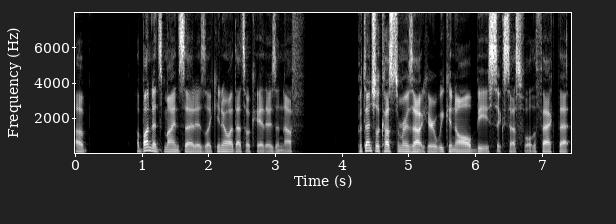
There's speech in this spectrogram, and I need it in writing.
uh, abundance mindset is like, you know what, that's okay. There's enough potential customers out here. We can all be successful. The fact that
